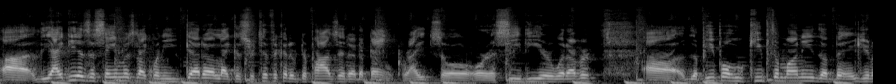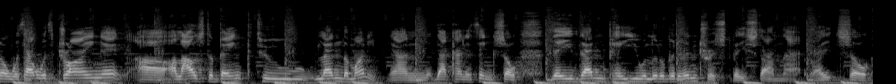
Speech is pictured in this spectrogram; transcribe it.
Uh, the idea is the same as like when you get a like a certificate of deposit at a bank, right? So or a CD or whatever. Uh, the people who keep the money, the you know, without withdrawing it, uh, allows the bank to lend the money and that kind of thing. So they then pay you a little bit of interest based on that, right? So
